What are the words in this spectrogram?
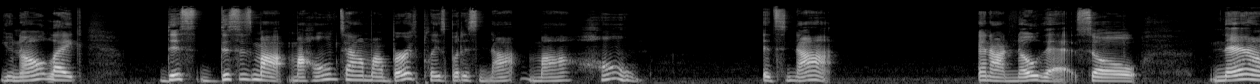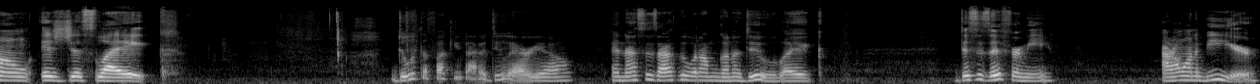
You know, like this this is my my hometown, my birthplace, but it's not my home. It's not. And I know that. So now it's just like do what the fuck you got to do, Arielle and that's exactly what I'm gonna do. Like, this is it for me. I don't wanna be here.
